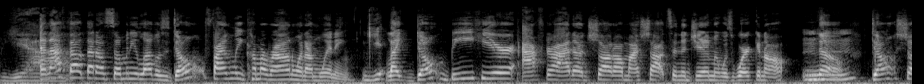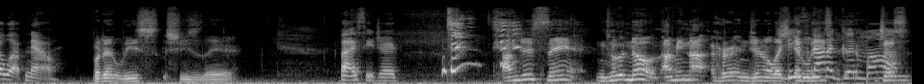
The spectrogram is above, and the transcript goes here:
yeah And I felt that on so many levels. Don't finally come around when I'm winning. Yeah. Like, don't be here after I done shot all my shots in the gym and was working off. Mm-hmm. No, don't show up now. but at least she's there. bye cj I'm just saying. No, no, I mean not her in general. Like She's at not least a good mom. Just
